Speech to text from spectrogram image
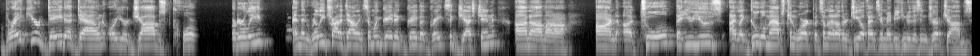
break your data down or your jobs quarterly and then really try to dial in. Someone gave a, gave a great suggestion on um uh, on a tool that you use. I like Google Maps can work, but some of that other geofencing, maybe you can do this in drip jobs.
